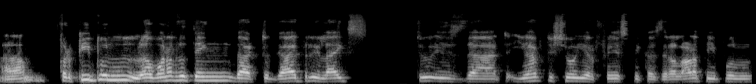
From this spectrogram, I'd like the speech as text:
Um, for people, uh, one of the things that Gayatri likes Two is that you have to show your face because there are a lot of people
